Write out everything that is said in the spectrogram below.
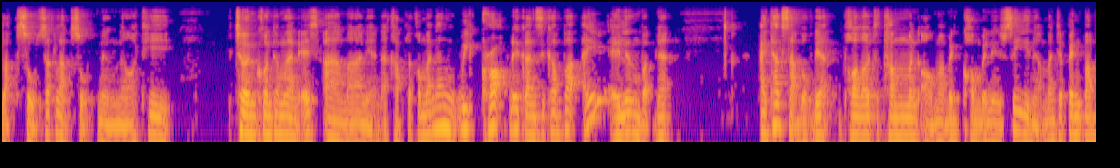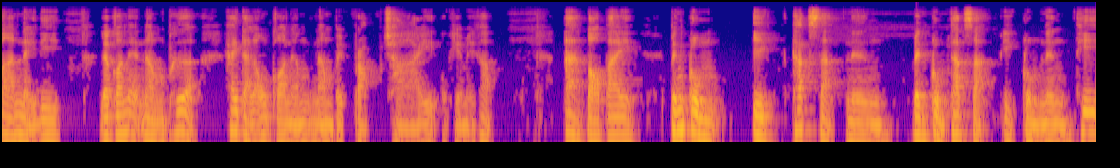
หลักสูตรสักหลักสูตรหนึ่งเนาะที่ เชิญคนทำงาน HR มาเนี่ยนะครับแล้วก็มานั่งวิเคราะห์ด้วยกันสิครับว่าไอ้ไอ้เรื่องแบบเนี้ยไอ้ทักษะบวกเนี้ยพอเราจะทำมันออกมาเป็น competency เนี่ยมันจะเป็นประมาณไหนดี แล้วก็แนะนำเพื่อให้แต่ละองค์กรนำนำไปปรับใช้โอเคไหมครับอะต่อไปเป็นกลุ่มอีกทักษะหนึ่งเป็นกลุ่มทักษะอีกกลุ่มหนึ่งที่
